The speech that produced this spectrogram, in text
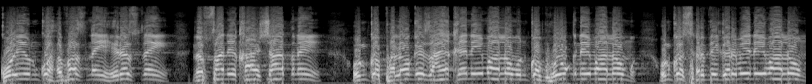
कोई उनको हफस नहीं, हिरस नहीं, नफसानी ख्वाहिशात नहीं, उनको फलों के जायके नहीं मालूम, उनको भूख नहीं मालूम, उनको सर्दी गर्मी नहीं मालूम,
